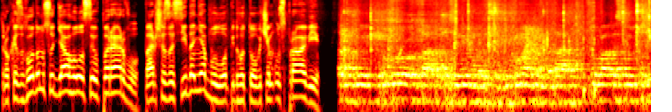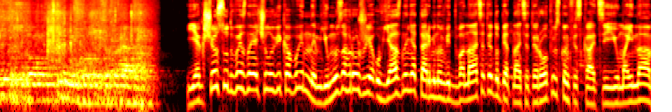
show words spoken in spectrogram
Трохи згодом суддя оголосив перерву. Перше засідання було підготовчим у справі. Можливість прокурору також ознайомитися з документами та свою позицію в судовому засіданні, оголошується перерва. Якщо суд визнає чоловіка винним, йому загрожує ув'язнення терміном від 12 до 15 років з конфіскацією майна.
